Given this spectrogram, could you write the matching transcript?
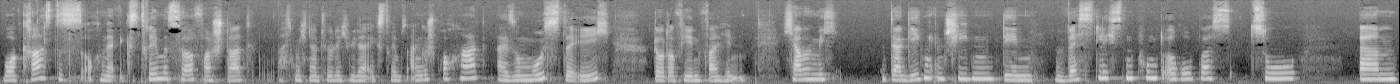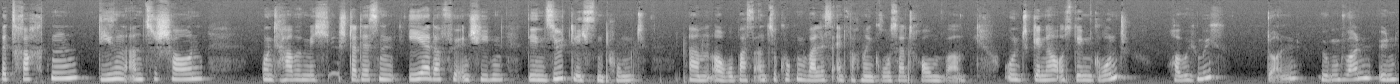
boah krass, das ist auch eine extreme Surferstadt, was mich natürlich wieder extremst angesprochen hat. Also musste ich dort auf jeden Fall hin. Ich habe mich dagegen entschieden, den westlichsten Punkt Europas zu ähm, betrachten, diesen anzuschauen und habe mich stattdessen eher dafür entschieden, den südlichsten Punkt ähm, Europas anzugucken, weil es einfach mein großer Traum war. Und genau aus dem Grund habe ich mich dann irgendwann in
